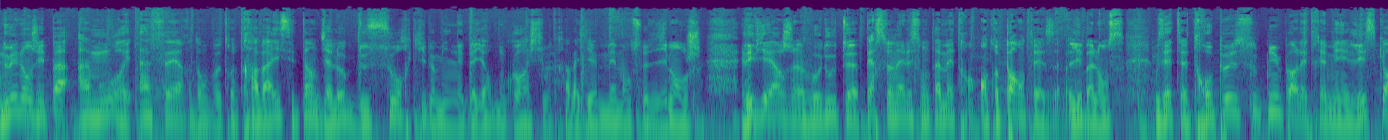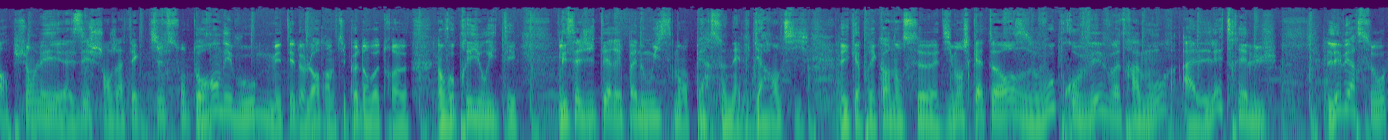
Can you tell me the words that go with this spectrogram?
ne mélangez pas amour et affaires dans votre travail. C'est un dialogue de sourds qui domine. D'ailleurs, bon courage si vous travaillez même en ce dimanche. Les vierges, vos doutes personnels sont à mettre entre parenthèses. Les balances, vous êtes trop peu soutenus par l'être aimé. Les scorpions, les échanges affectifs sont au rendez-vous. Mettez de l'ordre un petit peu dans votre, dans vos priorités. Les sagittaires, épanouissement personnel garanti. Les capricornes, en ce dimanche 14, vous prouvez votre amour l'être élu. Les Verseaux,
